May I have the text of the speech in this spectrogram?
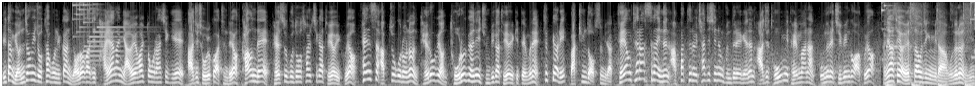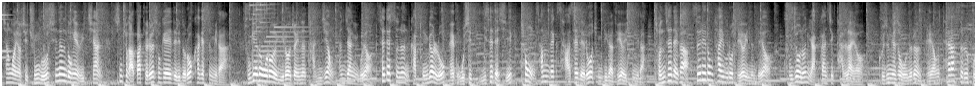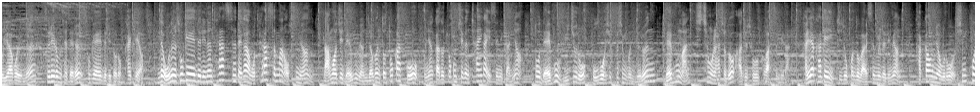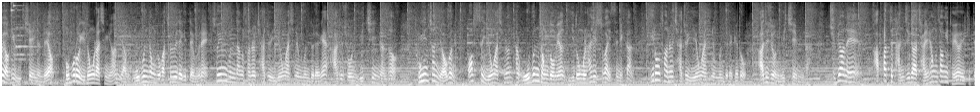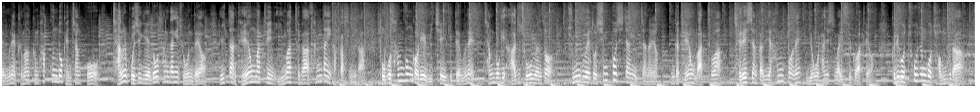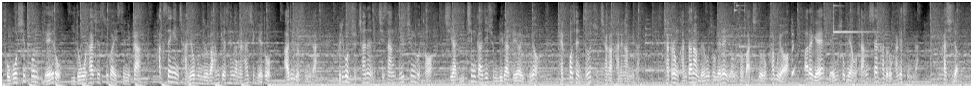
일단 면적이 좋다 보니까 여러 가지 다양한 야외 활동을 하시기에 아주 좋을 것 같은데요. 가운데 배수구도 설치가 되어 있고요. 펜스 앞쪽으로는 대로변, 도로변이 준비가 되어 있기 때문에 특별히 막힘도 없습니다. 대형 테라스가 있는 아파트를 찾으시는 분들에게는 아주 도움이 될 만한 오늘의 집인 것 같고요. 안녕하세요. S하우징입니다. 오늘은 인천광역시 중구 신흥동에 위치한 신축 아파트를 소개해 드리도록 하겠습니다. 두 개 동으로 이루어져 있는 단지형 현장이고요. 세대수는 각 동별로 152세대씩 총 304세대로 준비가 되어 있습니다. 전 세대가 3룸 타입으로 되어 있는데요. 구조는 약간씩 달라요. 그 중에서 오늘은 대형 테라스를 보유하고 있는 3룸 세대를 소개해 드리도록 할게요 근데 오늘 소개해 드리는 테라스 세대가 뭐 테라스만 없으면 나머지 내부 면적은 또 똑같고 분양가도 조금씩은 차이가 있으니까요 또 내부 위주로 보고 싶으신 분들은 내부만 시청을 하셔도 아주 좋을 것 같습니다 간략하게 입지 조건도 말씀을 드리면 가까운 역으로 심포역이 위치해 있는데요 도보로 이동을 하시면 약 5분 정도가 소요되기 때문에 수인 분당선을 자주 이용하시는 분들에게 아주 좋은 위치이면서 동인천역은 버스 이용하시면 한 5분 정도면 이동을 하실 수가 있으니까 1호선을 자주 이용하시는 분들에게도 아주 좋은 위치입니다. 주변에 아파트 단지가 잘 형성이 되어 있기 때문에 그만큼 학군도 괜찮고 장을 보시기에도 상당히 좋은데요. 일단 대형마트인 이마트가 상당히 가깝습니다. 도보 3분 거리에 위치해 있기 때문에 장보기 아주 좋으면서 중구에 또 심포시장이 있잖아요. 그러니까 대형 마트와 재래시장까지 한 번에 이용을 하실 수가 있을 것 같아요. 그리고 초중고 전부 다 도보 10분 내로 이동을 하실 수가 있으니까 학생인 자녀분들과 함께 생활을 하시기에도 아주 좋습니다. 그리고 주차는 지상 1층부터 지하 2층까지 준비가 되어 있고요. 100% 주차가 가능합니다. 자 그럼 간단한 매물 소개는 여기서 마치도록 하고요. 빠르게 내부 소개 영상 시작하도록 하겠습니다. 가시죠.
